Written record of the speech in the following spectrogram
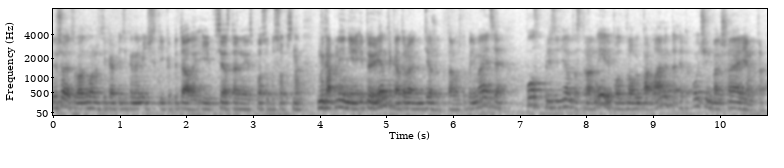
лишаются возможности копить экономические капиталы и все остальные способы, собственно, накопления и той ренты, которую они держат. Потому что, понимаете, пост президента страны или пост главы парламента – это очень большая рента.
